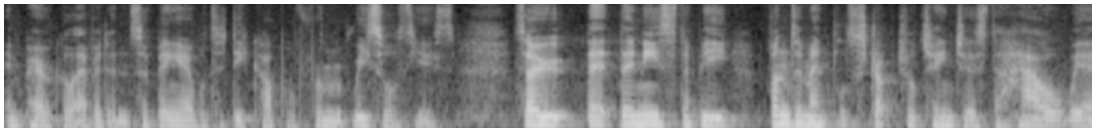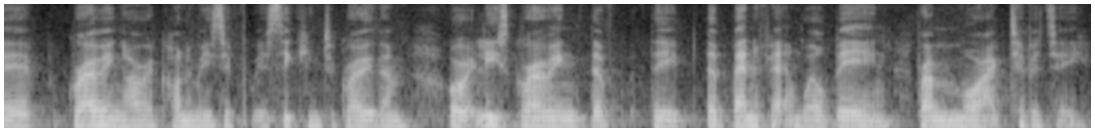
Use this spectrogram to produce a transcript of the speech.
empirical evidence of being able to decouple from resource use. So there, there needs to be fundamental structural changes to how we're growing our economies if we're seeking to grow them, or at least growing the, the, the benefit and well-being from more activity.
